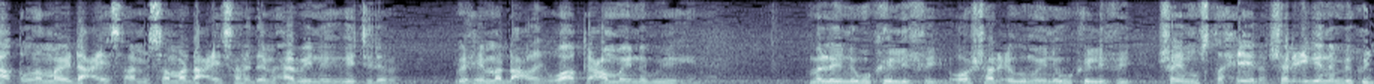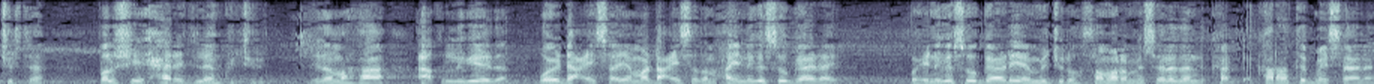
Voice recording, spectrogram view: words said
Caqlna may dhacaysaa mise ma dhacaysana dee maxaa baynagaga jiraba? Wixii ma dhacday waaqican baynagu eegayna. Ma laynagu kalifay oo sharcigu maynagu kalifay shay mustaxiila sharcigeenna may ku jirtaa bal shay xaraj laan ku jirin. Idan markaa caqligeeda way dhacaysaa iyo ma dhacaysada maxay naga soo gaadhaya waxay naga soo gaadhayaa ma jiro samar masaladan ka ratibmaysaana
